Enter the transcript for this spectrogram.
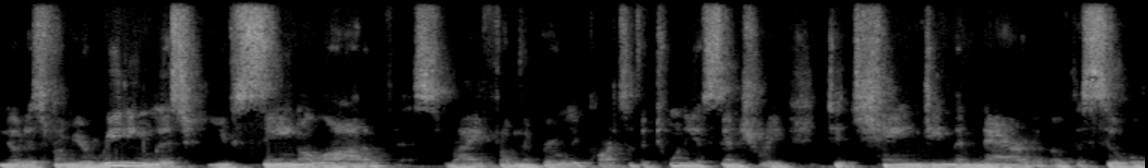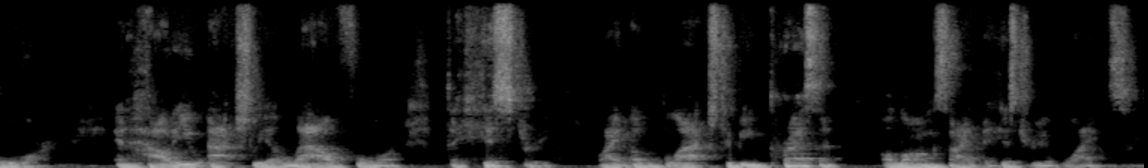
noticed from your reading list, you've seen a lot of this, right? From the early parts of the 20th century to changing the narrative of the Civil War. And how do you actually allow for the history, right, of Blacks to be present alongside the history of whites?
